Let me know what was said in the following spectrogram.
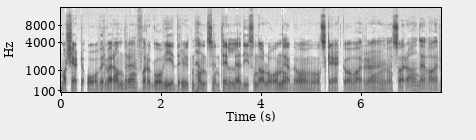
marsjerte over hverandre for å gå videre uten hensyn til de som da lå nede og, og skrek og var uh, såra. Det var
